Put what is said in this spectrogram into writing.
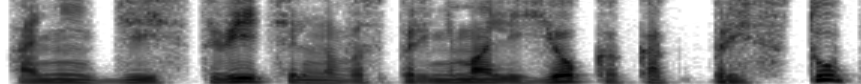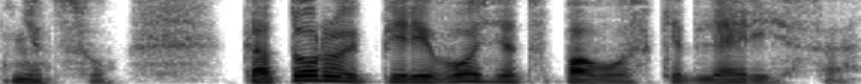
Они действительно воспринимали Йока как преступницу, которую перевозят в повозке для риса.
